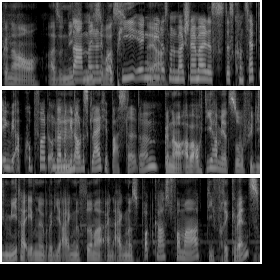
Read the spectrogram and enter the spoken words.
Genau. Also nicht, da mal nicht eine sowas. Kopie irgendwie, Ja. dass man mal schnell mal das, das Konzept irgendwie abkupfert und dann Mhm. genau das Gleiche bastelt. Ne? Genau, aber auch die haben jetzt so für die Metaebene über die eigene Firma ein eigenes Podcast-Format, die Frequenz.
